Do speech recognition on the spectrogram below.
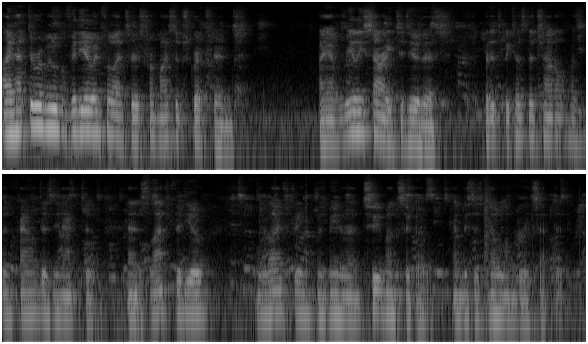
I had to remove video influencers from my subscriptions. I am really sorry to do this, but it's because the channel has been found as inactive, and its last video or live stream was made around two months ago, and this is no longer accepted.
